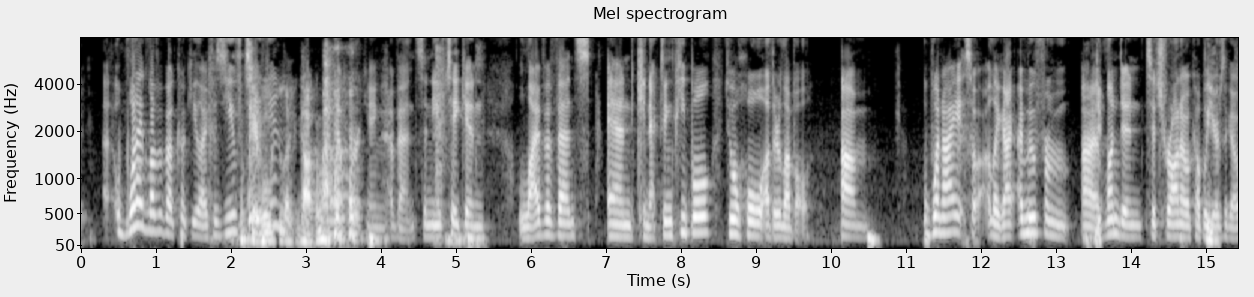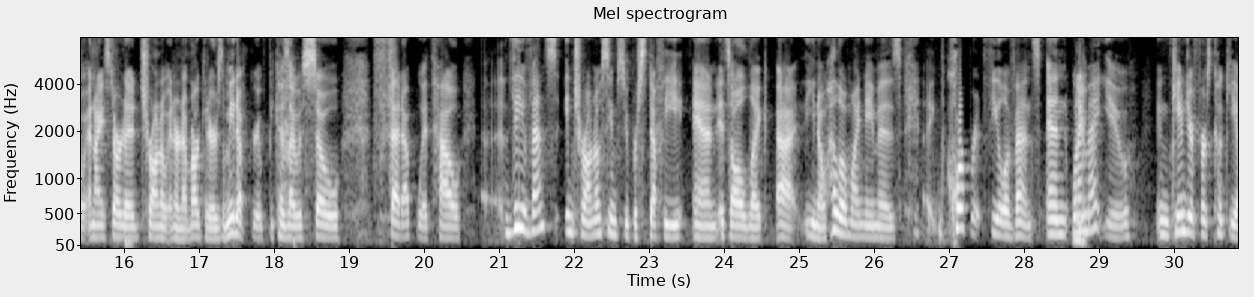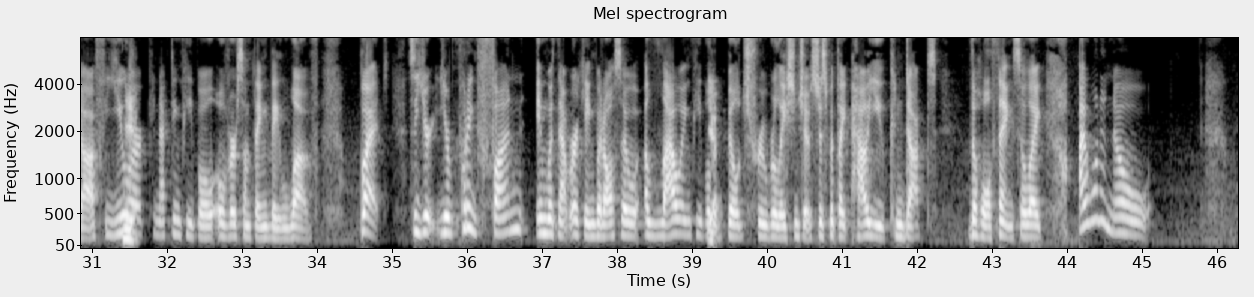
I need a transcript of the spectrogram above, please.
What I love about Cookie Life is you've okay, taken like talk about? networking events and you've taken live events and connecting people to a whole other level. Um, when I so like I, I moved from uh, yeah. London to Toronto a couple yeah. years ago, and I started Toronto Internet Marketers, a meetup group, because I was so fed up with how uh, the events in Toronto seem super stuffy, and it's all like, uh, you know, hello, my name is uh, corporate feel events. And when yeah. I met you and came to your first cookie off, you are connecting people over something they love, but so you're you're putting fun in with networking, but also allowing people yeah. to build true relationships just with like how you conduct the whole thing. So like I want to know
